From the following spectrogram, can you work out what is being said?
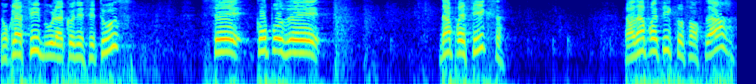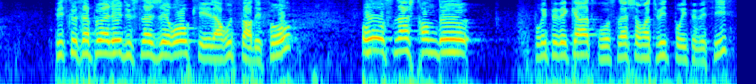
Donc la FIB, vous la connaissez tous, c'est composé d'un préfixe, alors d'un préfixe au sens large, puisque ça peut aller du slash 0 qui est la route par défaut, au slash 32 pour IPv4 ou au slash 128 pour IPv6,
